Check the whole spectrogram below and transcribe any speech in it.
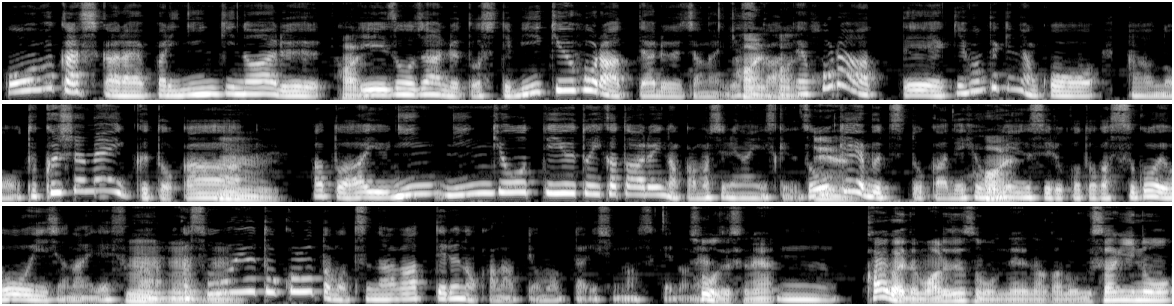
大昔からやっぱり人気のあるはい映像ジャンルとして B 級ホラーってあるじゃないですか。はいはいで、ホラーって基本的にはこう、あの、特殊メイクとうか、ん。あとああいう人人形っていうと言い方悪いのかもしれないんですけど、造形物とかで表現することがすごい多いじゃないですか。そういうところとも繋がってるのかなって思ったりしますけどね。そうですね。うん。海外でもあれですもんね。なんかあの、うさぎの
